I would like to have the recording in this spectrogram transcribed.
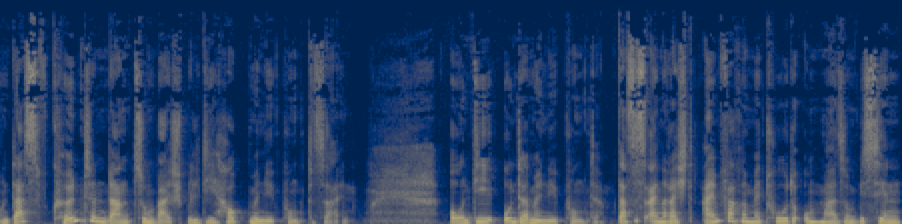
und das könnten dann zum Beispiel die Hauptmenüpunkte sein und die Untermenüpunkte. Das ist eine recht einfache Methode, um mal so ein bisschen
